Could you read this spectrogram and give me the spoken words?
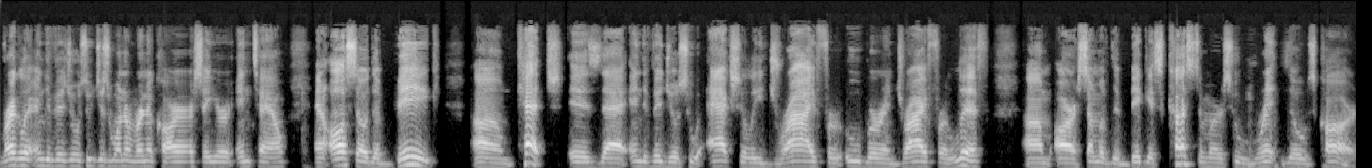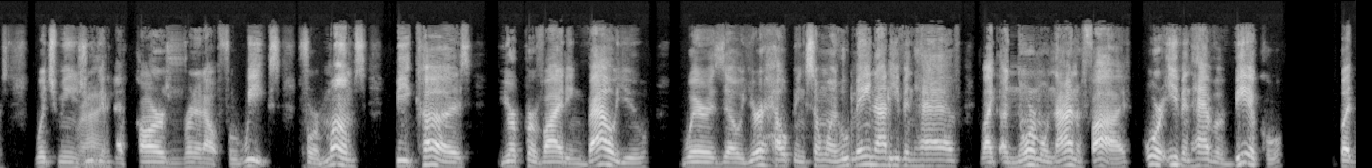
regular individuals who just want to rent a car, say you're in town, and also the big um, catch is that individuals who actually drive for Uber and drive for Lyft um, are some of the biggest customers who rent those cars, which means you can have cars rented out for weeks, for months, because you're providing value. Whereas though you're helping someone who may not even have like a normal nine to five or even have a vehicle, but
